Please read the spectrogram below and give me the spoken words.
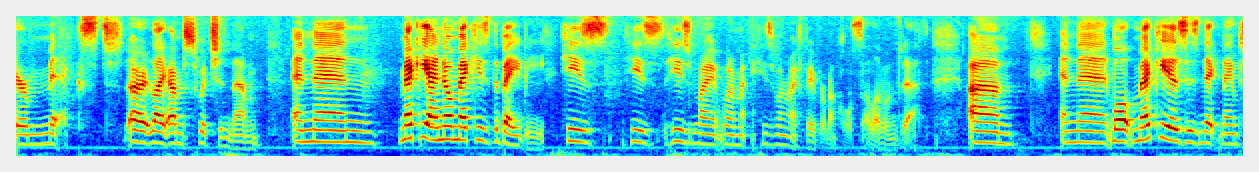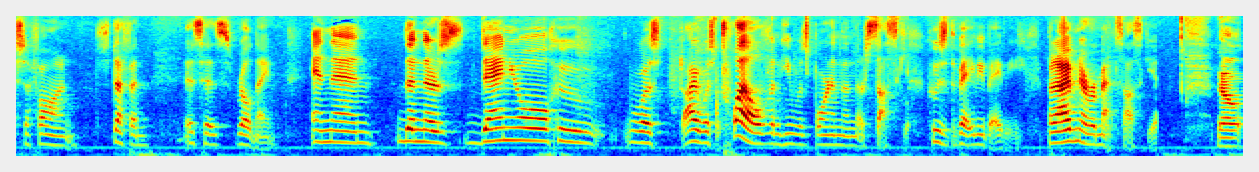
are mixed, or like I'm switching them, and then Meki. I know Meki's the baby. He's he's he's my one of my he's one of my favorite uncles. I love him to death. Um, and then, well, Meki is his nickname. Stefan. Stefan is his real name. And then, then there's Daniel, who was I was 12 and he was born, and then there's Saskia, who's the baby baby. But I've never met Saskia. Now, uh,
